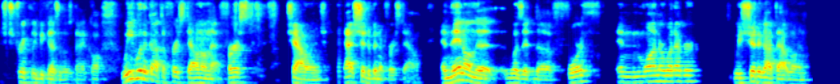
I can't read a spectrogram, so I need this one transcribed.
Strictly because of those bad calls. We would have got the first down on that first challenge. That should have been a first down. And then on the was it the fourth and one or whatever? We should have got that one.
